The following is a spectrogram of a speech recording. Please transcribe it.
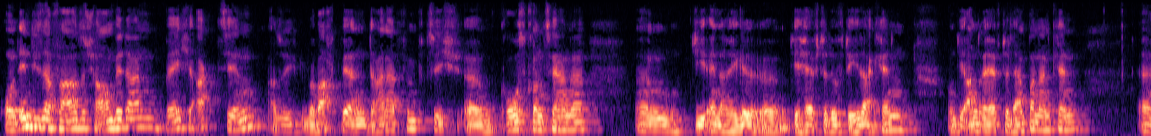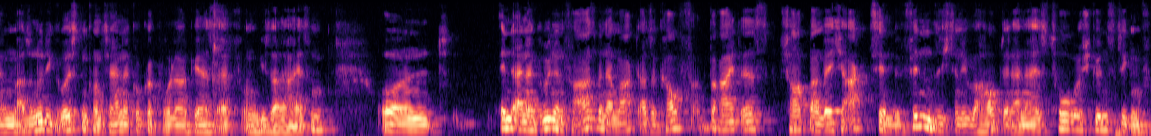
Und in dieser Phase schauen wir dann, welche Aktien, also überwacht werden 350 äh, Großkonzerne, ähm, die in der Regel, äh, die Hälfte dürfte jeder kennen und die andere Hälfte lernt man dann kennen. Ähm, also nur die größten Konzerne, Coca-Cola, BASF und wie sie alle heißen. Und in einer grünen Phase, wenn der Markt also kaufbereit ist, schaut man, welche Aktien befinden sich denn überhaupt in einer historisch günstigen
